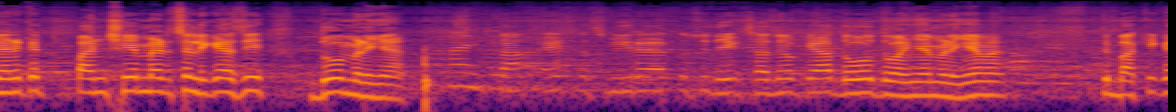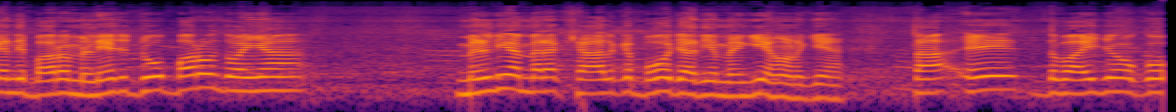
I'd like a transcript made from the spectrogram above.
ਯਾਨੀ ਕਿ ਪੰਜ ਛੇ ਮੈਡੀਸਿਨ ਲਿਖਿਆ ਸੀ ਦੋ ਮਿਲੀਆਂ। ਹਾਂਜੀ। ਤਾਂ ਇਹ ਤਸਵੀਰ ਹੈ ਤੁਸੀਂ ਦੇਖ ਸਕਦੇ ਹੋ ਕਿ ਆ ਦੋ ਦਵਾਈਆਂ ਮਿਲੀਆਂ ਵਾ ਤੇ ਬਾਕੀ ਕਹਿੰਦੇ ਬਾਹਰੋਂ ਮਿਲਣੀਆਂ ਜੋ- ਜੋ ਬਾਹਰੋਂ ਦਵਾਈਆਂ ਮਿਲਣੀਆਂ ਮੇਰਾ ਖਿਆਲ ਕਿ ਬਹੁਤ ਜ਼ਿਆਦਾ ਮਹਿੰਗੀਆਂ ਹੋਣਗੀਆਂ। ਤਾਂ ਇਹ ਦਵਾਈ ਜੋ ਕੋ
